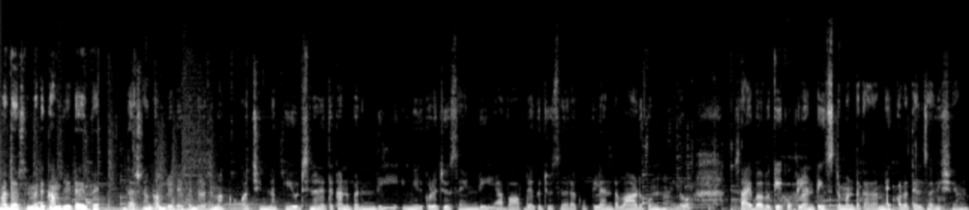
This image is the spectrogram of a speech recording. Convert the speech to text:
మా దర్శనం అయితే కంప్లీట్ అయిపోయింది. దర్శనం కంప్లీట్ అయిపోయిన తర్వాత మాకు ఒక చిన్న క్యూట్ సీన్ అయితే కనపడింది. మీరు కూడా చూసేయండి. ఆ బాబు దగ్గర చూసారా? కుక్కలు ఎంత బాగా ఆడుకుంటున్నాయో. సాయిబాబాకి కుక్కలు అంటే ఇష్టం అంట కదా. మీకు కూడా తెలిసే విషయం.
